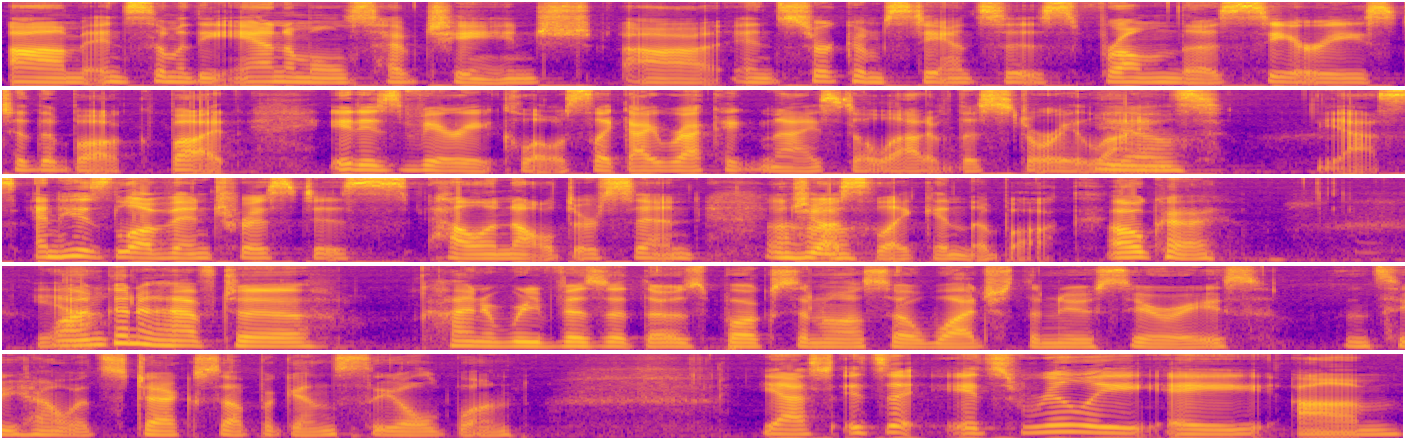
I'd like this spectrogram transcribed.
Um, and some of the animals have changed uh, in circumstances from the series to the book, but it is very close. Like I recognized a lot of the storylines. Yes, and his love interest is Helen Alderson, just like in the book. Okay. Yeah. Well, I'm going to have to kind of revisit those books and also watch the new series and see how it stacks up against the old one. Yes, it's a it's really a um,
